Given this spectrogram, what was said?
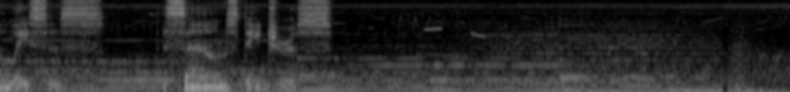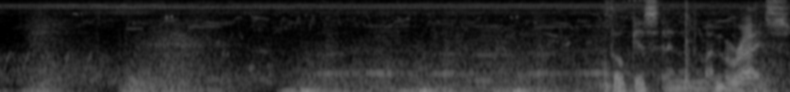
Oasis. This sounds dangerous. Focus and memorize.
